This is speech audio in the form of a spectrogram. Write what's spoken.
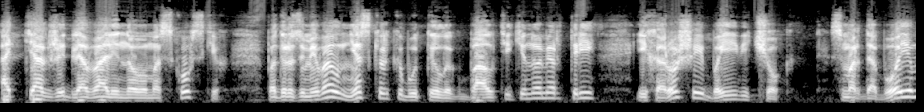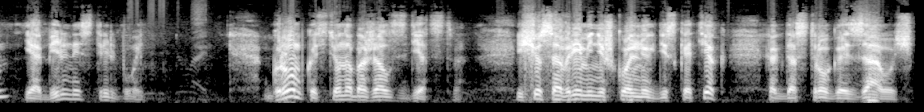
Оттяг же для Вали новомосковских подразумевал несколько бутылок Балтики номер три и хороший боевичок с мордобоем и обильной стрельбой. Громкость он обожал с детства. Еще со времени школьных дискотек, когда строгая завуч,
